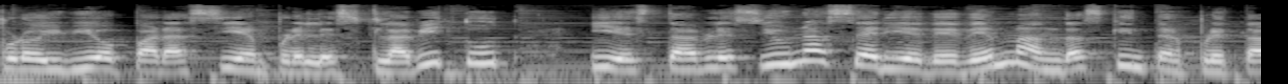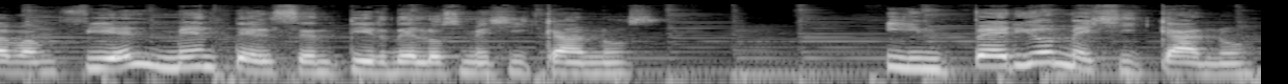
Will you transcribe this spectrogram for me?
prohibió para siempre la esclavitud y estableció una serie de demandas que interpretaban fielmente el sentir de los mexicanos. Imperio Mexicano,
